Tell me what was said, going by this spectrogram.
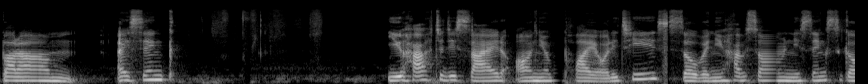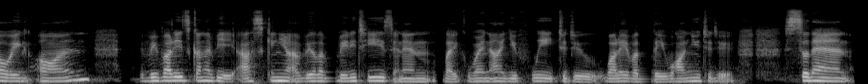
but um i think you have to decide on your priorities. So when you have so many things going on, everybody's gonna be asking your availabilities and then like when are you free to do whatever they want you to do. So then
